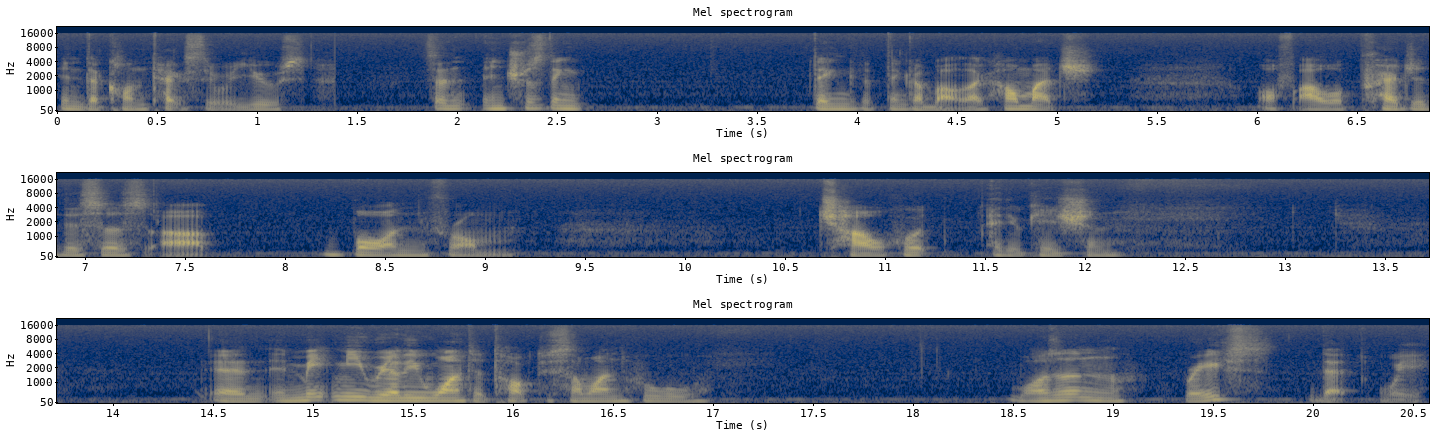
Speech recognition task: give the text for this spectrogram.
in the context they were used. It's an interesting thing to think about, like how much of our prejudices are born from childhood education. And it made me really want to talk to someone who wasn't raised that way.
